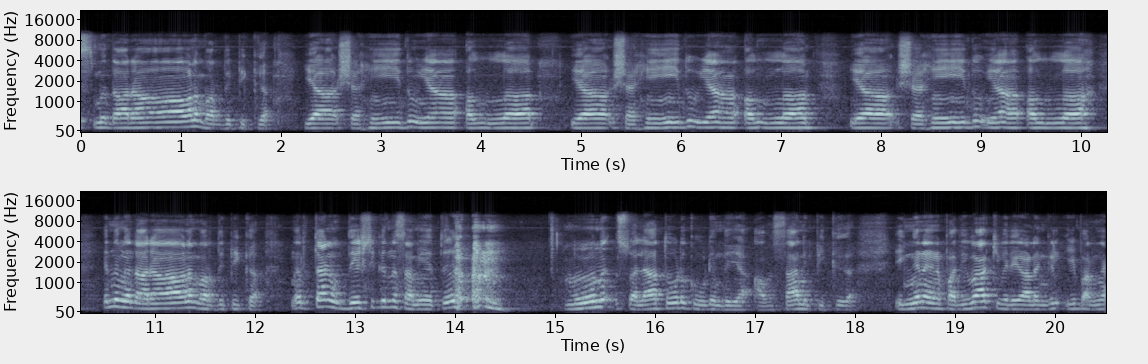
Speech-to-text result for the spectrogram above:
ഇസ്മ ധാരാളം വർദ്ധിപ്പിക്കുക യാ ഷഹീദു യാ അല്ലാ യാ ഷഹീദു യാ അല്ലാ യാ ഷഹീദു യാ അല്ലാ എന്നിങ്ങനെ ധാരാളം വർദ്ധിപ്പിക്കുക നിർത്താൻ ഉദ്ദേശിക്കുന്ന സമയത്ത് മൂന്ന് സ്വലാത്തോട് കൂടി എന്ത് ചെയ്യുക? അവസാനിപ്പിക്കുക. ഇങ്ങനെ പതിവാക്കി വരികയാണെങ്കിൽ ഈ പറഞ്ഞ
